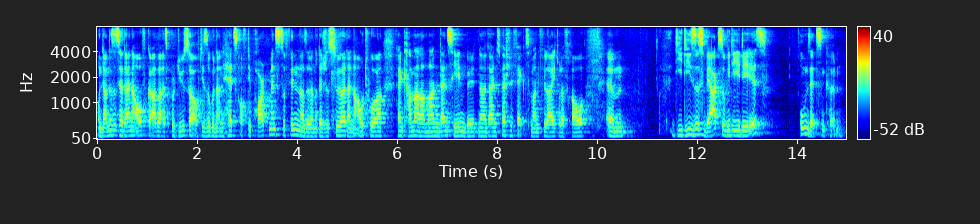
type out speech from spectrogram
Und dann ist es ja deine Aufgabe als Producer auch die sogenannten Heads of Departments zu finden, also dein Regisseur, dein Autor, dein Kameramann, dein Szenenbildner, dein Special Effects Mann vielleicht oder Frau, ähm, die dieses Werk, so wie die Idee ist, umsetzen können.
